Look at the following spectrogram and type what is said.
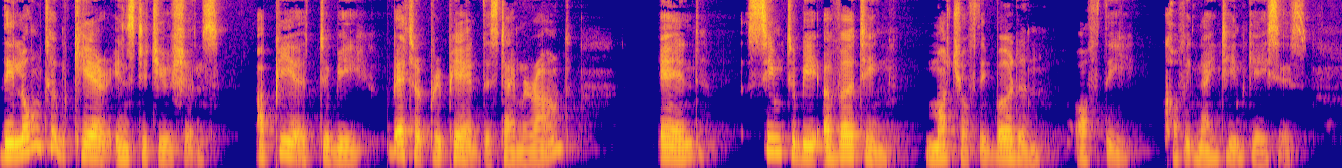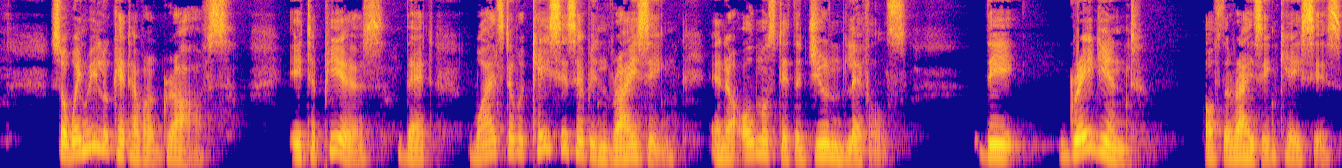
The long term care institutions appear to be better prepared this time around and seem to be averting much of the burden of the COVID 19 cases. So when we look at our graphs, it appears that whilst our cases have been rising and are almost at the June levels, the gradient of the rising cases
